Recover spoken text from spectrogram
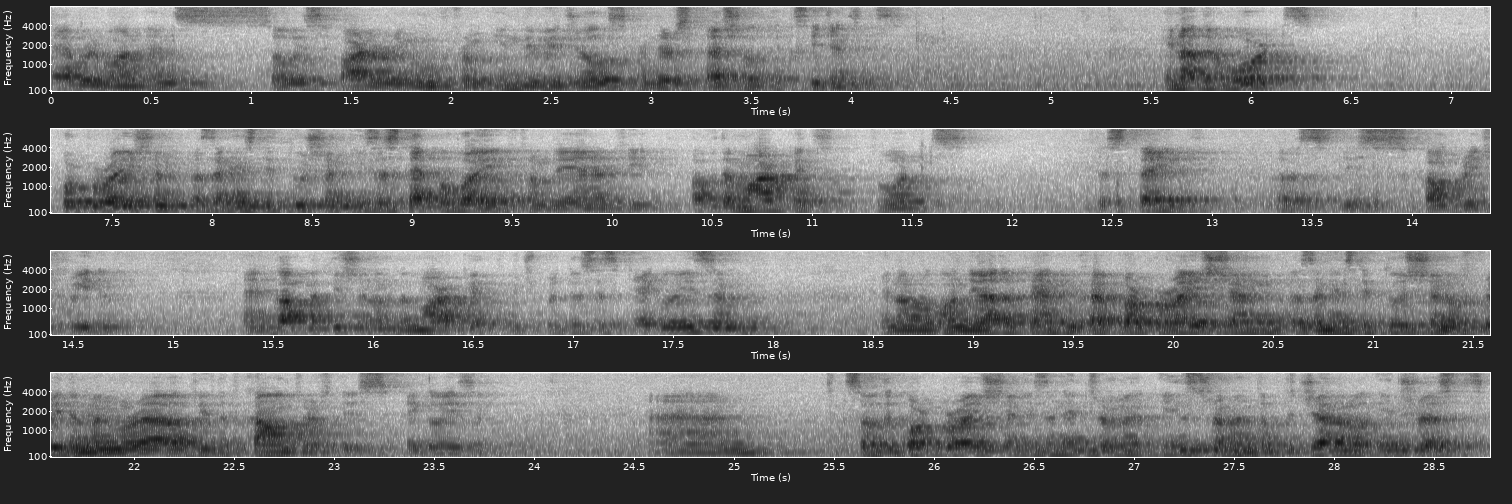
everyone and so is farther removed from individuals and their special exigencies. In other words, corporation as an institution is a step away from the anarchy of the market towards the state as this concrete freedom. And competition on the market, which produces egoism, you know, on the other hand, we have corporation as an institution of freedom and morality that counters this egoism. And so the corporation is an instrument of the general interest,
